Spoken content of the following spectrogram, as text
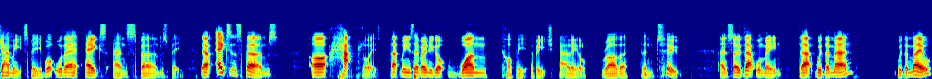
gametes be? What will their eggs and sperms be? Now, eggs and sperms are haploid. That means they've only got one copy of each allele rather than two. And so that will mean that with a man, with a male,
